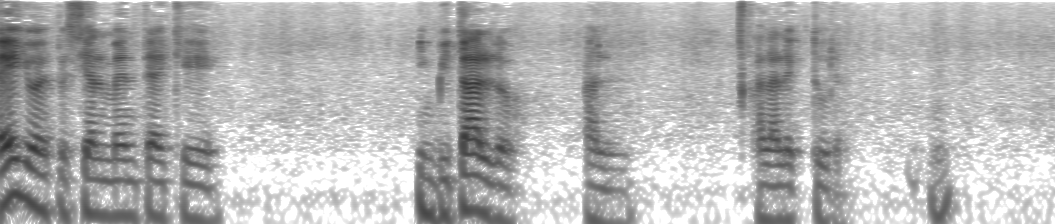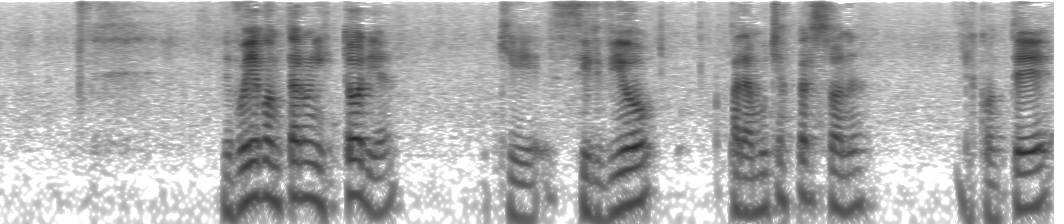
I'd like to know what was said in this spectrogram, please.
ellos especialmente hay que invitarlo a la lectura. Les voy a contar una historia que sirvió para muchas personas. Les conté,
